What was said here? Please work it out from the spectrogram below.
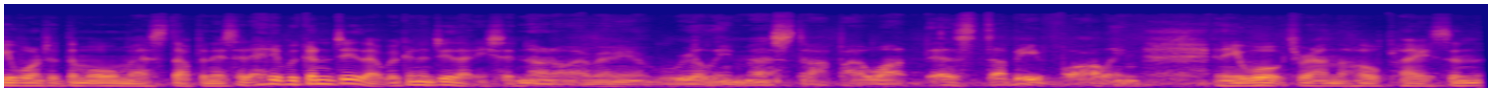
he wanted them all messed up. And they said, Hey, we're going to do that. We're going to do that. he said, No, no, I mean, really messed up. I want this to be falling. And he walked around the whole place. And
